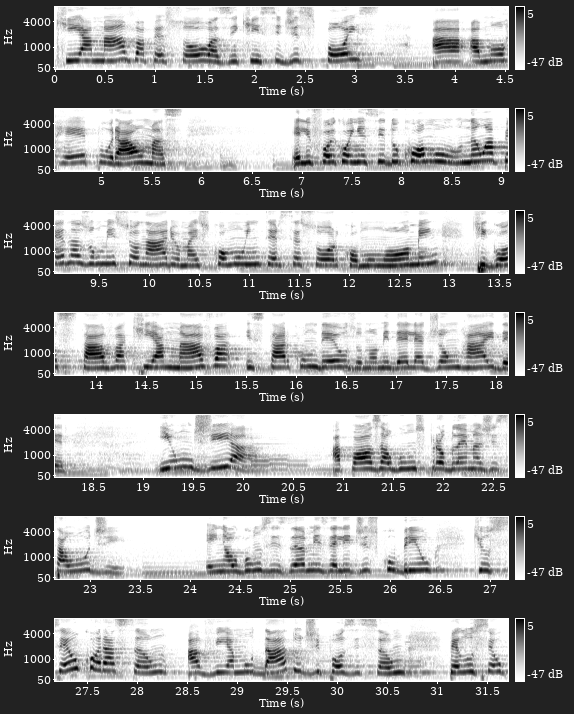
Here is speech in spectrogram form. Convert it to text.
que amava pessoas e que se dispôs a, a morrer por almas. Ele foi conhecido como não apenas um missionário, mas como um intercessor, como um homem que gostava, que amava estar com Deus. O nome dele é John Ryder. E um dia, após alguns problemas de saúde, em alguns exames, ele descobriu que o seu coração havia mudado de posição pelo seu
